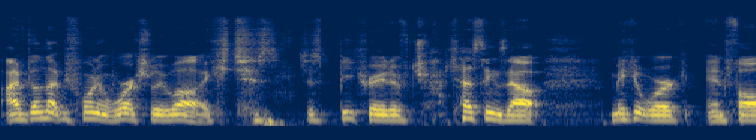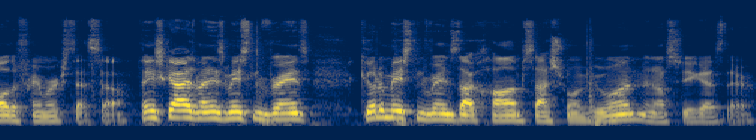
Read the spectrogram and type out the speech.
I've done that before, and it works really well. Like, just just be creative, try, test things out make it work, and follow the frameworks that sell. Thanks, guys. My name is Mason Vranes. Go to masonvranes.com slash 1v1, and I'll see you guys there.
